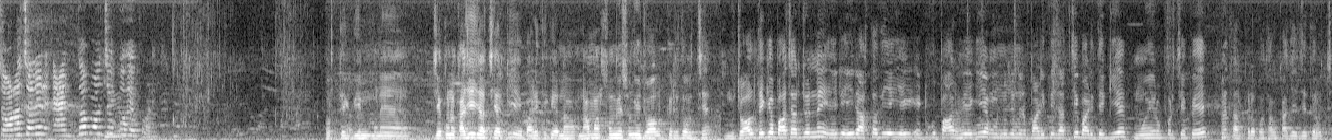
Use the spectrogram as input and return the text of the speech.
চলাচলের একদম অযোগ্য হয়ে পড়ে। প্রত্যেক দিন মানে যে কোনো কাজেই যাচ্ছে আর কি, এই বাড়ি থেকে নামার সঙ্গে সঙ্গে জল পেরোতে হচ্ছে। জল থেকে বাঁচার জন্য এই রাস্তা দিয়ে এটুকু পার হয়ে গিয়ে অন্যজনের বাড়িতে যাচ্ছি, বাড়িতে গিয়ে মোয়ের ওপর চেপে তারপরে কোথাও কাজে যেতে হচ্ছে।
